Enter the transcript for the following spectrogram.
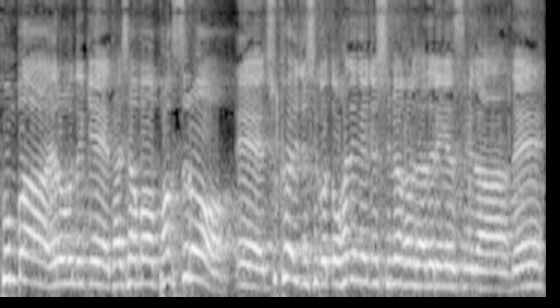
폼바 여러분들께 다시 한번 박수로 예, 축하해 주시고 또 환영해 주시면 감사드리겠습니다. 네.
